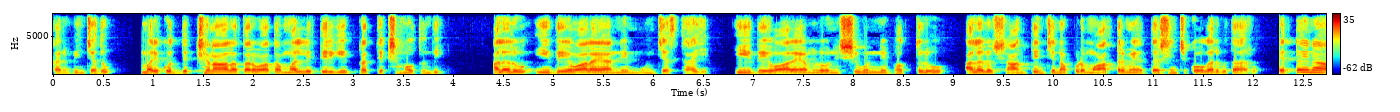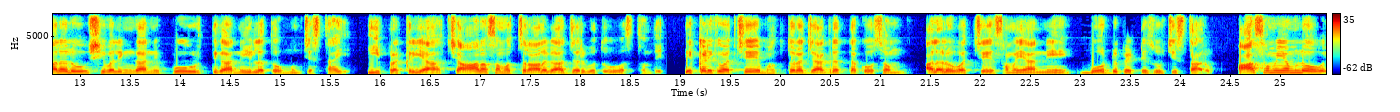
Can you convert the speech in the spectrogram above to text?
కనిపించదు. మరికొద్ది క్షణాల తర్వాత మళ్ళీ తిరిగి ప్రత్యక్షమవుతుంది. అలలు ఈ దేవాలయాన్ని ముంచేస్తాయి. ఈ దేవాలయంలోని శివుణ్ణి భక్తులు అలలు శాంతించినప్పుడు మాత్రమే దర్శించుకోగలుగుతారు. ఎత్తైన అలలు శివలింగాన్ని పూర్తిగా నీళ్ళతో ముంచేస్తాయి. ఈ ప్రక్రియ చాలా సంవత్సరాలుగా జరుగుతూ వస్తుంది. ఇక్కడికి వచ్చే భక్తుల జాగ్రత్త కోసం అలలు వచ్చే సమయాన్ని బోర్డు పెట్టి సూచిస్తారు. ఆ సమయంలో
